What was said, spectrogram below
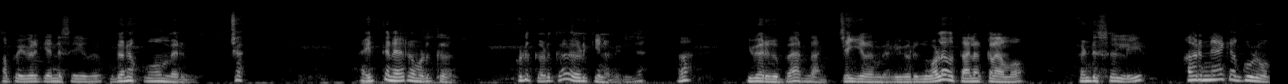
அப்போ இவருக்கு என்ன செய்யுது? உடனே கோபம் வருது. சே இத்தனை நேரம் எடுக்கிறது எடுக்க எடுக்க எடுக்கணும் இல்லை. ஆ? இவருக்கு பேர் நான் செய்கிறேன் பேர். இவருக்கு இவ்வளவு தளர்க்கலாமோ? என்று சொல்லி அவர் நினைக்கக்கூடும்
